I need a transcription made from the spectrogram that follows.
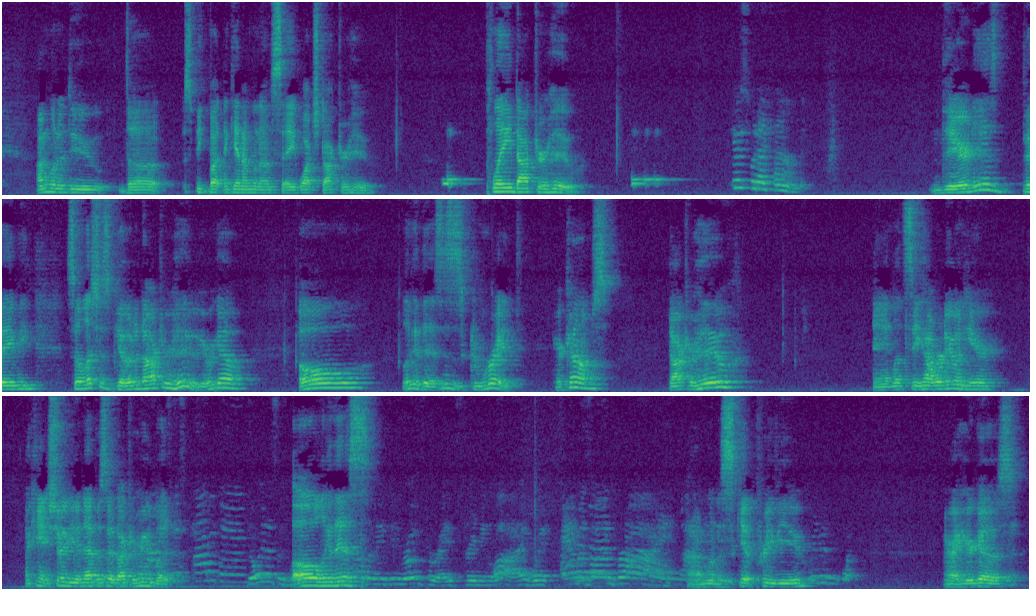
I'm going to do the speak button again. I'm going to say watch Doctor Who. Play Doctor Who. Here's what I found. There it is, baby. So let's just go to Doctor Who. Here we go. Oh, look at this. This is great. Here comes Doctor Who. And let's see how we're doing here. I can't show you an episode of Doctor Who, but oh, look at this. I'm going to skip preview. All right, here goes.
